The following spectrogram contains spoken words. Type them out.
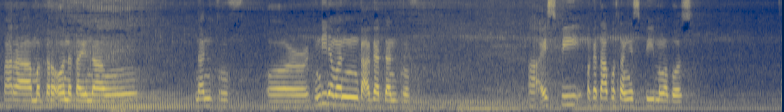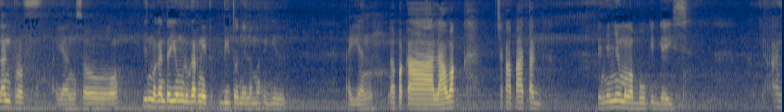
para magkaroon na tayo ng non-proof or hindi naman kaagad non-proof. Ah, SP, pagkatapos ng SP mga boss, non-proof. Ayan, so, yun maganda yung lugar nito, dito nila Marigil. Ayan, napakalawak, tsaka patag. Yan, yan yung mga bukid guys. Yan.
